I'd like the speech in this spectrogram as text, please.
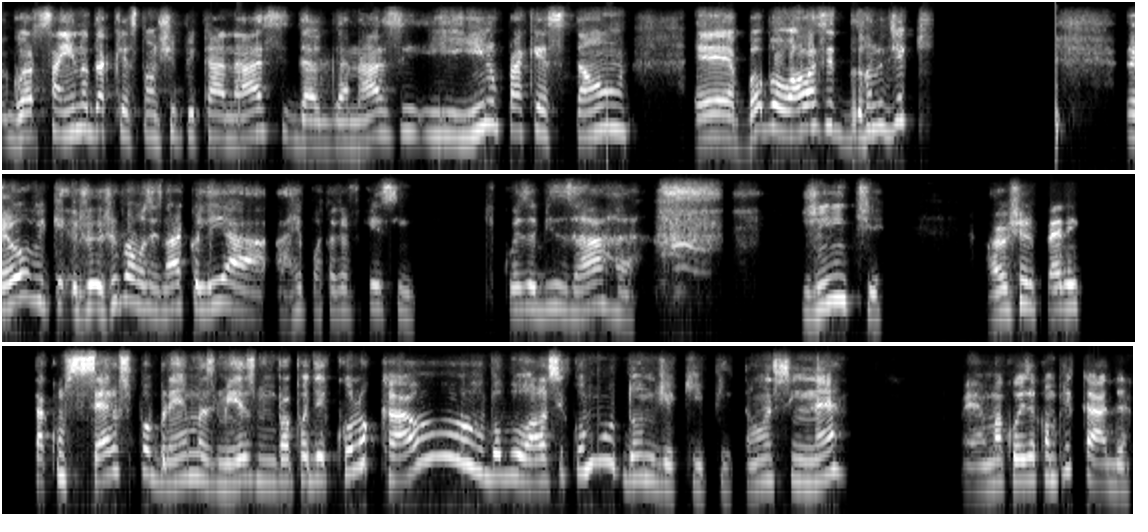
agora saindo da questão Chip Ganassi, da Ganassi e indo para a questão é, Bubba Wallace dono de equipe Eu, fiquei, eu juro pra vocês, na hora que eu li a, a reportagem, eu fiquei assim, que coisa bizarra. Gente, a Richard Perry tá com sérios problemas mesmo para poder colocar o Bobo Wallace como dono de equipe. Então, assim, né? É uma coisa complicada.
